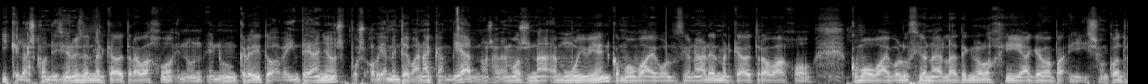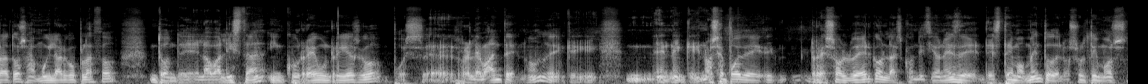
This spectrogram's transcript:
y que las condiciones del mercado de trabajo en un, en un crédito a 20 años, pues obviamente van a cambiar. No sabemos muy bien cómo va a evolucionar el mercado de trabajo, cómo va a evolucionar la tecnología, que y son contratos a muy largo plazo donde el avalista incurre un riesgo pues eh, relevante, ¿no? De que, en, que no se puede resolver con las condiciones de, de este momento, de los últimos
